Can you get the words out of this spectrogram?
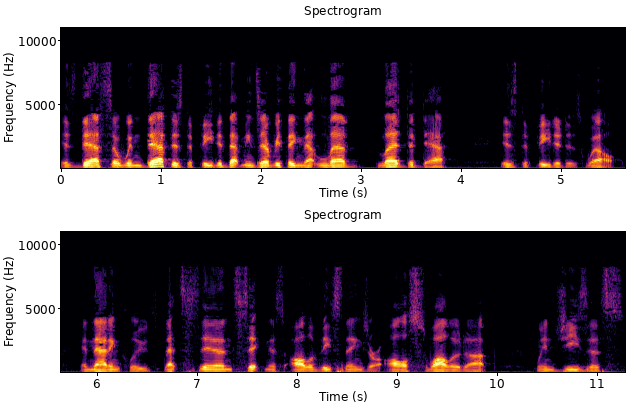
is death. So when death is defeated, that means everything that led, led to death is defeated as well. And that includes that sin, sickness, all of these things are all swallowed up when Jesus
